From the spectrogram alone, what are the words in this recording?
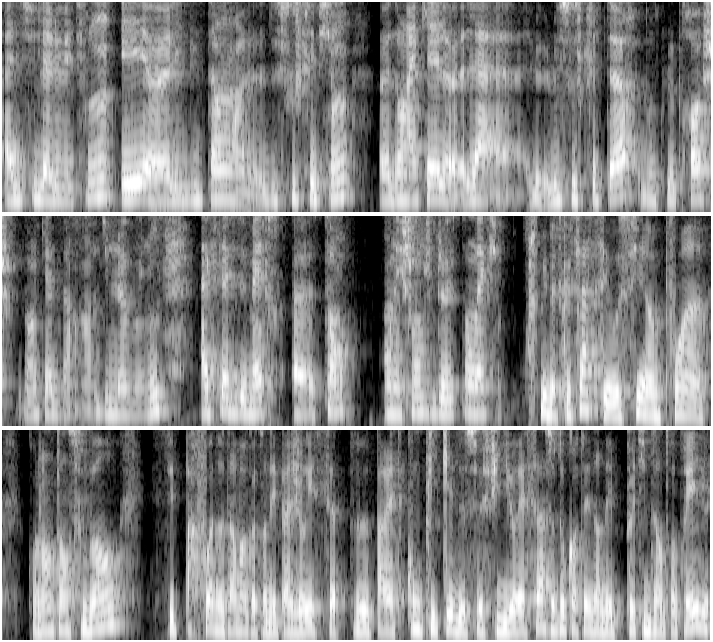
à l'issue de la levée de fonds et les bulletins de souscription dans laquelle la, le, souscripteur, donc le proche dans le cadre d'une love money, accepte de mettre tant en échange de temps d'action. Oui, parce que ça, c'est aussi un point qu'on entend souvent. C'est parfois, notamment quand on n'est pas juriste, ça peut paraître compliqué de se figurer ça, surtout quand on est dans des petites entreprises,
